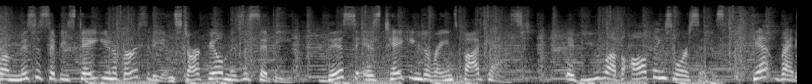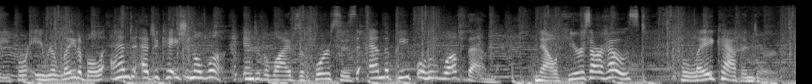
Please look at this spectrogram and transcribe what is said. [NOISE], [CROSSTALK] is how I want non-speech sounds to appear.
From Mississippi State University in Starkville, Mississippi, this is Taking the Reins podcast. If you love all things horses, get ready for a relatable and educational look into the lives of horses and the people who love them. Now, here's our host, Clay Cavinder.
